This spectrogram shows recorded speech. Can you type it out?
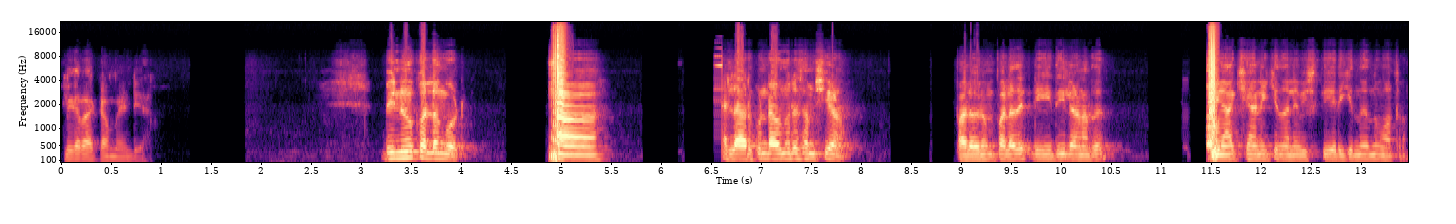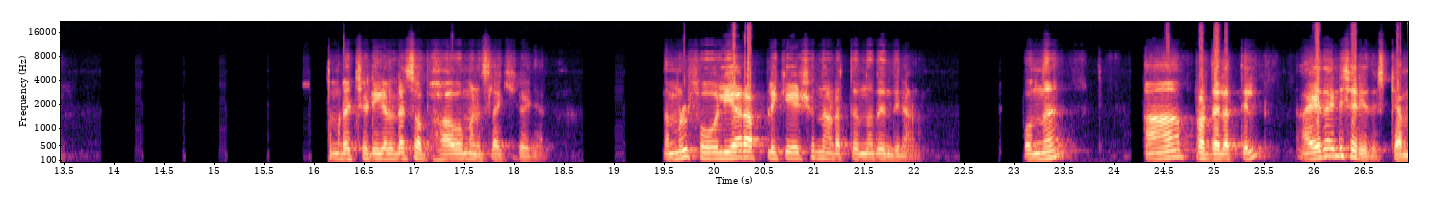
ക്ലിയർ ആക്കാൻ വേണ്ടിയാ. ബിനു കൊല്ലങ്കോട്. എല്ലാവർക്കും ഉണ്ടാവുന്നൊരു സംശയമാണ്. പലരും പല രീതിയിലാണത് വ്യാഖ്യാനിക്കുന്നത് അല്ലെങ്കിൽ വിശദീകരിക്കുന്നതെന്ന് മാത്രം. നമ്മുടെ ചെടികളുടെ സ്വഭാവം മനസ്സിലാക്കി കഴിഞ്ഞാൽ നമ്മൾ ഫോലിയർ അപ്ലിക്കേഷൻ നടത്തുന്നത് എന്തിനാണ്? ഒന്ന് ആ പ്രതലത്തിൽ അതായത് അതിന്റെ ശരീരം സ്റ്റെം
